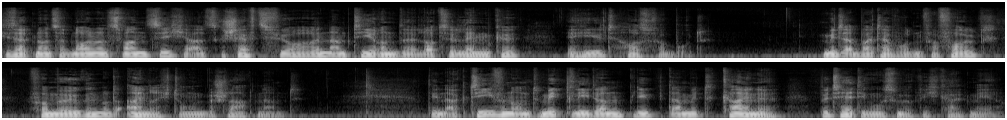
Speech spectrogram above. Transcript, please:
Die seit 1929 als Geschäftsführerin amtierende Lotte Lemke erhielt Hausverbot. Mitarbeiter wurden verfolgt, Vermögen und Einrichtungen beschlagnahmt. Den Aktiven und Mitgliedern blieb damit keine Betätigungsmöglichkeit mehr.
